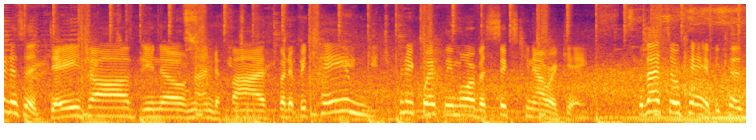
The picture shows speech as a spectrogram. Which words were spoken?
Started as a day job, you know, nine to five, but it became pretty quickly more of a 16 hour gig. But that's okay because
